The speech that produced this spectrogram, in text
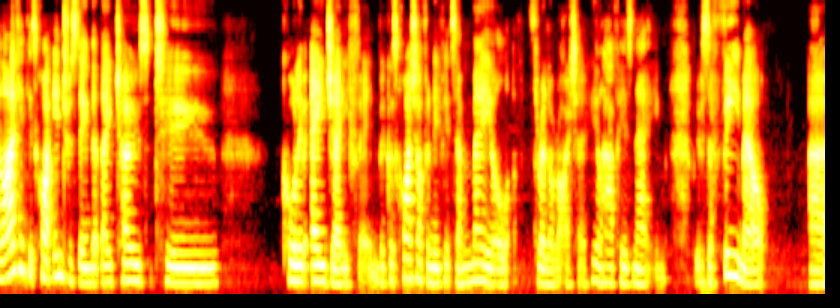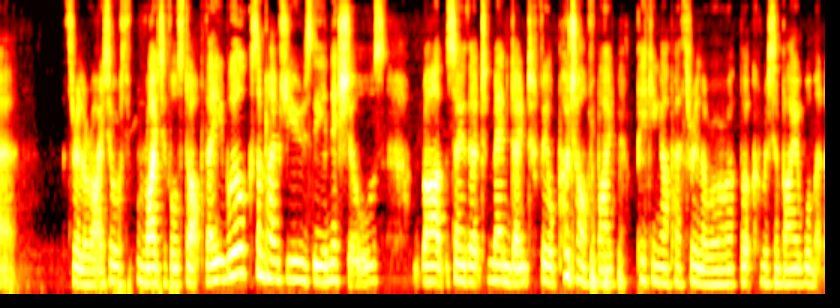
and I think it's quite interesting that they chose to call him AJ Finn because quite often, if it's a male thriller writer, he'll have his name. But if it's a female uh, thriller writer or writer full stop, they will sometimes use the initials so that men don't feel put off by picking up a thriller or a book written by a woman.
